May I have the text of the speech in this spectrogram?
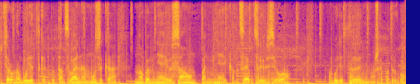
Все равно будет как бы танцевальная музыка, но поменяю саунд, поменяю концепцию всего. Будет э, немножко по-другому.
